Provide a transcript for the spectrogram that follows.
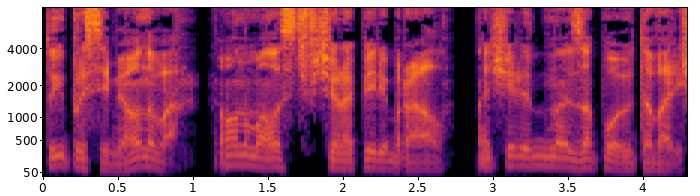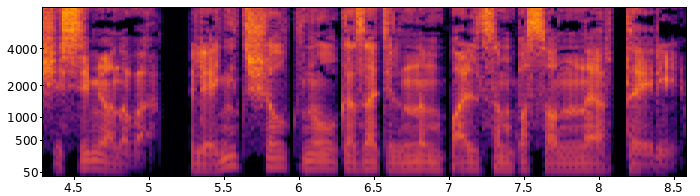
«Ты про Семенова? Он малость вчера перебрал. Очередной запой у товарища Семенова». Леонид щелкнул указательным пальцем по сонной артерии.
